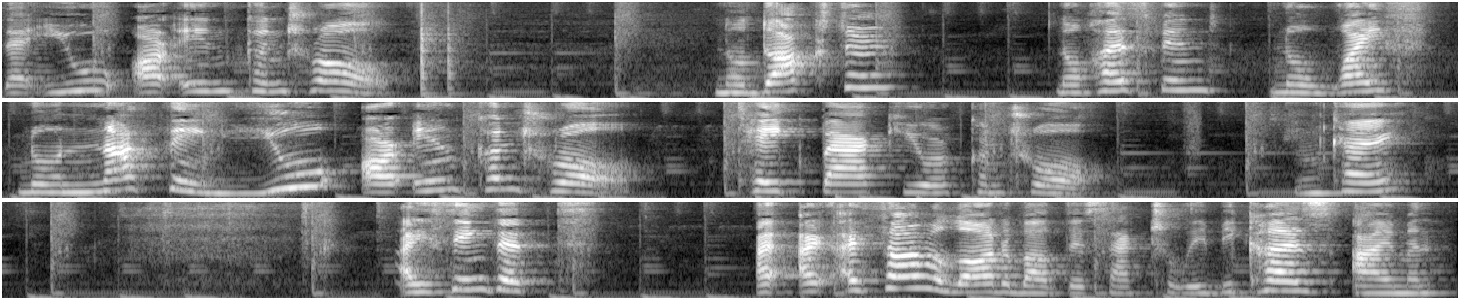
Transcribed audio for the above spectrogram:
that you are in control. No doctor, no husband, no wife, no nothing. You are in control. Take back your control. Okay? I think that I, I, I thought a lot about this actually because I'm an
